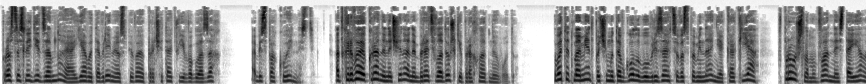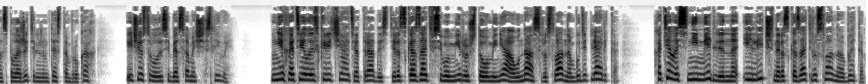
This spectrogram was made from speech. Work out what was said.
просто следит за мной, а я в это время успеваю прочитать в его глазах обеспокоенность. Открываю кран и начинаю набирать в ладошки прохладную воду. В этот момент почему-то в голову врезаются воспоминания, как я — в прошлом в ванной стояла с положительным тестом в руках и чувствовала себя самой счастливой. Мне хотелось кричать от радости, рассказать всему миру, что у меня, а у нас с Русланом будет лялька. Хотелось немедленно и лично рассказать Руслану об этом.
